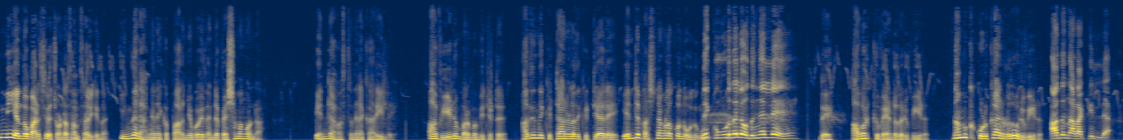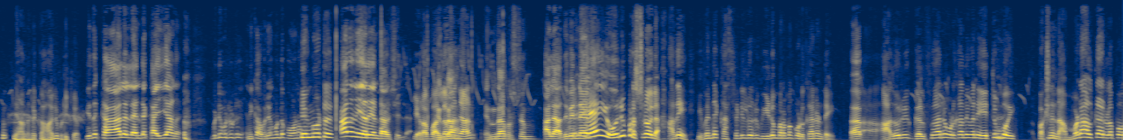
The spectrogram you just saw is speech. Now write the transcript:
നീ എന്തോ മനസ്സിൽ വെച്ചോണ്ട സംസാരിക്കുന്നത് ഇന്നലെ അങ്ങനെയൊക്കെ പറഞ്ഞു പോയത് എന്റെ വിഷമം കൊണ്ടാ. എന്റെ അവസ്ഥ നിനക്കറിയില്ലേ? ആ വീടും പറമ്പും വിറ്റിട്ട് അതിൽ നിന്ന് കിട്ടാനുള്ളത് കിട്ടിയാലേ എന്റെ പ്രശ്നങ്ങളൊക്കെ ഒന്ന് നീ ഒതുങ്ങും കൂടുതൽ ഒതുങ്ങല്ലേ? ദേ അവർക്ക് വേണ്ടത് ഒരു വീട്. നമുക്ക് കൊടുക്കാനുള്ളത് ഒരു വീട്. അത് നടക്കില്ല. ഞാൻ നിന്റെ കാൽ പിടിക്കാം. ഇത് കാലല്ല എന്റെ കൈയാണ്. വിട്ടു വിട്ടു വിട്ടു. എനിക്ക് അവരെ കൊണ്ട് പോണം. എങ്ങോട്ട്? അത് നീ അറിയേണ്ട ആവശ്യമില്ല. എടാ വല്ലവ എന്താ? ഞാൻ എന്താ പ്രശ്നം? അല്ല അത് പിന്നെ ഏയ് ഒരു പ്രശ്നമില്ല അതെ ഇവന്റെ കസ്റ്റഡിയിൽ ഒരു വീടും പറമ്പും കൊടുക്കാനുണ്ടേ. ആ. അതൊരു ഗൾഫുകാരന് കൊടുക്കാൻ ഇവൻ ഏറ്റവും പോയി. പക്ഷെ നമ്മുടെ ആൾക്കാരുള്ളപ്പോ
